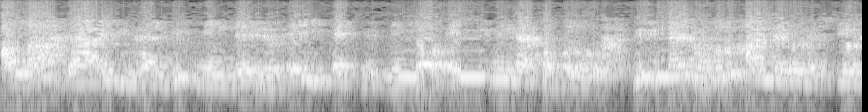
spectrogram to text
Allah ya eyyühel mümin demiyor. Ey tek mümin yok. Ey müminler topluluğu. Müminleri topluluk halinde görmek istiyor.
